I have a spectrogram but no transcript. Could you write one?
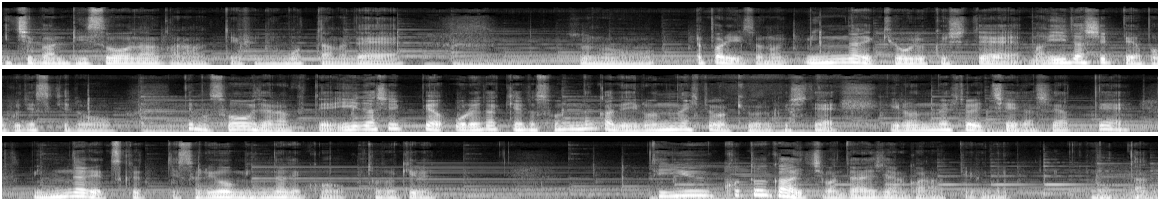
一番理想なのかなっていうふうに思ったのでそのやっぱりそのみんなで協力して、まあ、言い出しっぺは僕ですけどでもそうじゃなくて言い出しっぺは俺だけどその中でいろんな人が協力していろんな人で知恵出し合ってみんなで作ってそれをみんなでこう届ける。っていうことが一番大事なのかなっていうふうに思ったんで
